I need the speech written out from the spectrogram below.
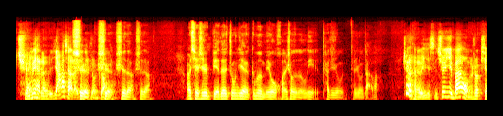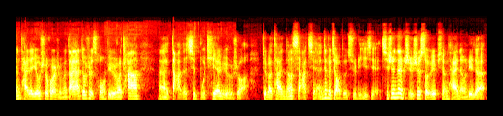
全面的压下来的那种状态。是是的，是的，而且是别的中介根本没有还手的能力，他这种他这种打法，这个很有意思。就一般我们说平台的优势或者什么，大家都是从比如说他呃打得起补贴，比如说对吧？他能撒钱那个角度去理解，其实那只是所谓平台能力的。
